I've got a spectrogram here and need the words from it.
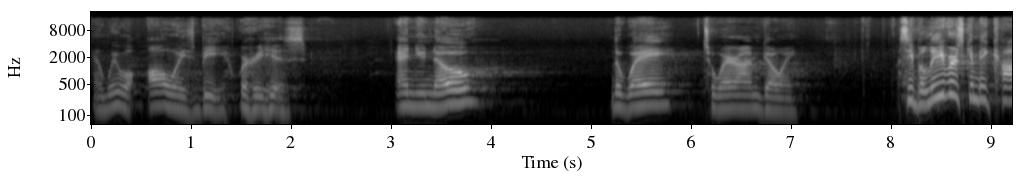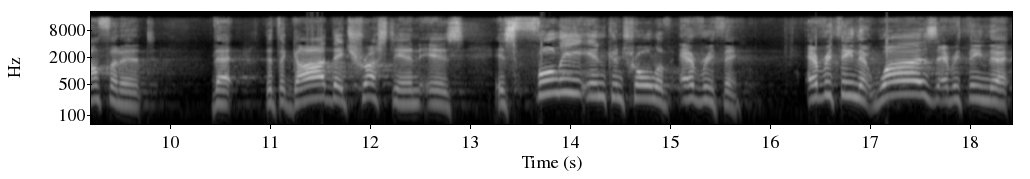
and we will always be where He is. And you know the way to where I'm going. See, believers can be confident that, that the God they trust in is, is fully in control of everything. Everything that was, everything that,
